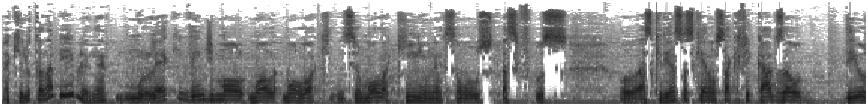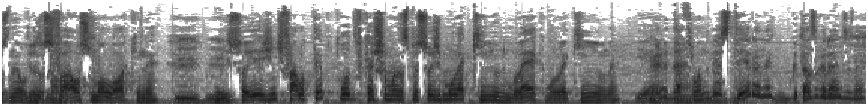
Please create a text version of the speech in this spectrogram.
Aquilo tá na Bíblia, né? Moleque vem de mol, mol, moloque, seu moloquinho, né? Que são os, as, os- as crianças que eram sacrificados ao Deus, né? O Deus Deus, falso Moloque, né? É Isso aí a gente fala o tempo todo, fica chamando as pessoas de molequinho, de moleque, molequinho, né? E é, Verdade, tá falando besteira, né? Das grandes, né?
